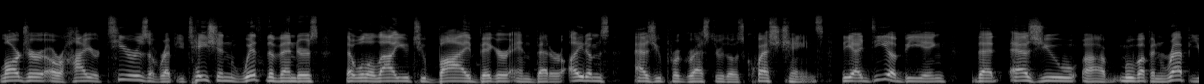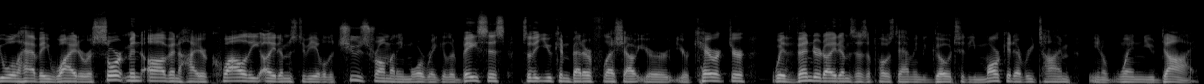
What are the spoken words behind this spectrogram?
larger or higher tiers of reputation with the vendors that will allow you to buy bigger and better items as you progress through those quest chains. The idea being that as you uh, move up in rep, you will have a wider assortment of and higher quality items to be able to choose from on a more regular basis so that you can better flesh out your, your character with vendored items as opposed to having to go to the market every time, you know, when you die.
